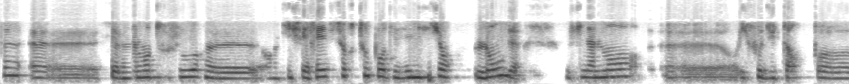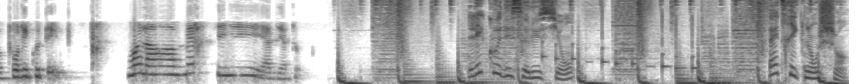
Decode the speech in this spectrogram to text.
c'est vraiment toujours en différé, surtout pour des émissions longues où finalement il faut du temps pour, pour l'écouter. Voilà, merci et à bientôt. L'écho des solutions. Patrick Longchamp.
